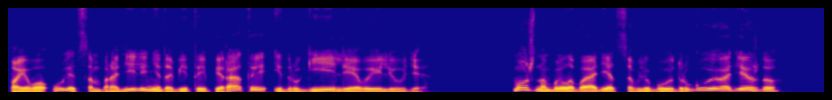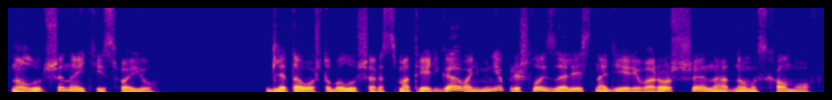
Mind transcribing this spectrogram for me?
По его улицам бродили недобитые пираты и другие левые люди. Можно было бы одеться в любую другую одежду, но лучше найти свою. Для того, чтобы лучше рассмотреть гавань, мне пришлось залезть на дерево, росшее на одном из холмов.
